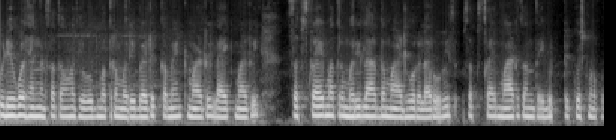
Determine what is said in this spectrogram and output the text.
ವಿಡಿಯೋಗಳು ಹೆಂಗೆ ಅನ್ಸತ್ತೆ ಅನ್ನೋದು ಹೇಳೋದು ಮಾತ್ರ ಮರಿಬೇಡ್ರಿ. ಕಮೆಂಟ್ ಮಾಡಿರಿ ಲೈಕ್ ಮಾಡಿರಿ. ಸಬ್ಸ್ಕ್ರೈಬ್ ಮಾತ್ರ ಮರಿಲಾರ್ದ ಮಾಡಿ ಹೋರೆಲ್ಲರೂ ಸಬ್ಸ್ಕ್ರೈಬ್ ಮಾಡ್ರಿ ಅಂತ ದಯವಿಟ್ಟು ರಿಕ್ವೆಸ್ಟ್ ಮಾಡ್ಕೊತೀನಿ.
